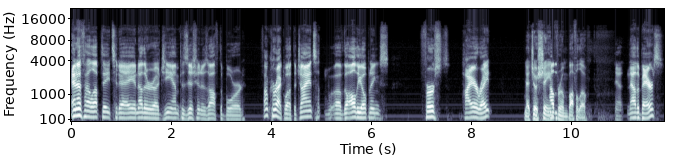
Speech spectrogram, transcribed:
NFL update today. Another uh, GM position is off the board. If I'm correct, what the Giants of the, all the openings first hire, right? Yeah, Joe Schoen now, from Buffalo. Yeah. Now the Bears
